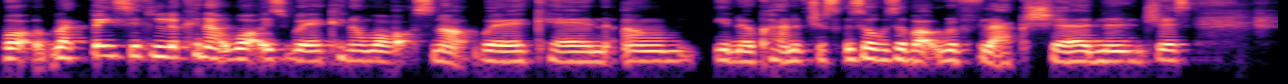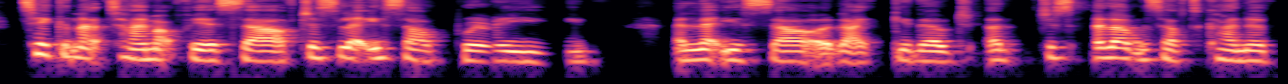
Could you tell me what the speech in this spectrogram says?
what like basically looking at what is working and what's not working. Um, you know, kind of just it's always about reflection and just taking that time up for yourself. Just let yourself breathe and let yourself like you know uh, just allow myself to kind of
